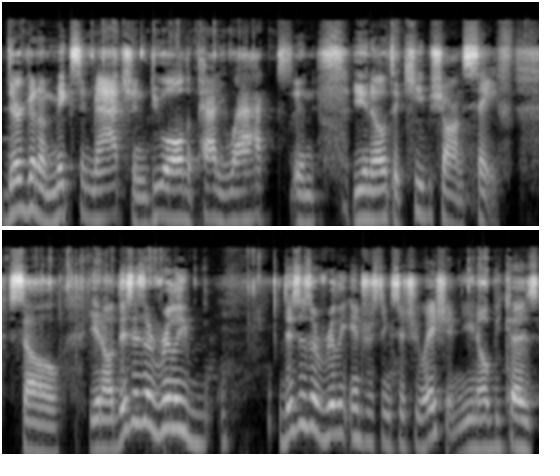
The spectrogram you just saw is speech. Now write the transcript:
they're gonna mix and match and do all the patty whacks and you know to keep Sean safe. So you know, this is a really this is a really interesting situation, you know, because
